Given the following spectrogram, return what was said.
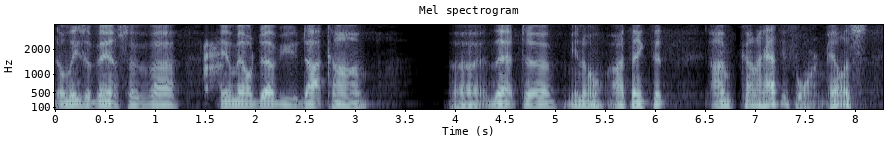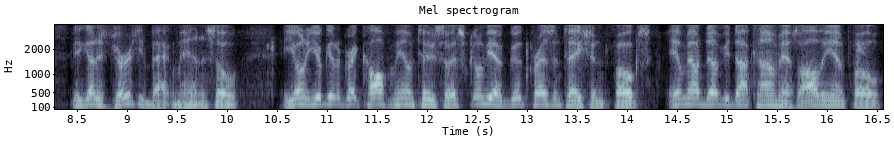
on these events of uh, MLW.com. Uh, that uh, you know, I think that I'm kind of happy for him. Hell, it's, he got his jersey back, man, and so. You'll, you'll get a great call from him too. So it's going to be a good presentation, folks. MLW.com has all the info.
